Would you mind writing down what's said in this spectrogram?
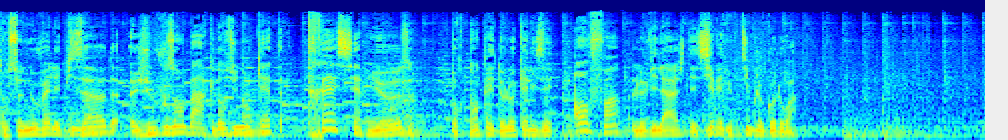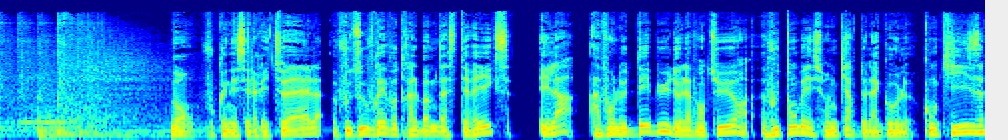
Dans ce nouvel épisode, je vous embarque dans une enquête très sérieuse pour tenter de localiser enfin le village des irréductibles Gaulois. Bon, vous connaissez le rituel, vous ouvrez votre album d'Astérix, et là, avant le début de l'aventure, vous tombez sur une carte de la Gaule conquise,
